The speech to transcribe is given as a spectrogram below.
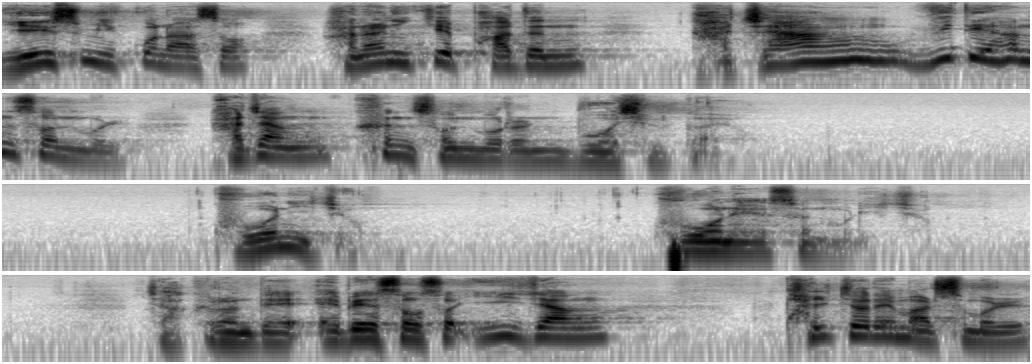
예수 믿고 나서 하나님께 받은 가장 위대한 선물, 가장 큰 선물은 무엇일까요? 구원이죠. 구원의 선물이죠. 자, 그런데 에베소서 2장 8절의 말씀을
